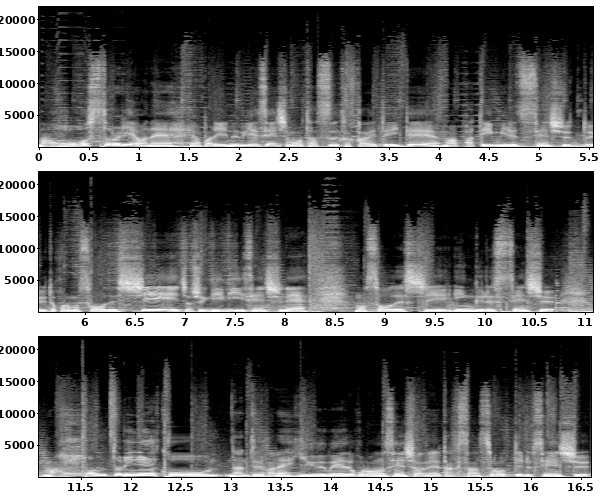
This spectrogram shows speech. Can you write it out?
ま。あ、オーストラリアはね、やっぱり NBA 選手も多数抱えていて、まあ、パティ・ミルズ選手というところもそうですし、ジョシュ・ギディ選手ね、もそうですし、イングルス選手、まあ、本当にね、こう、なんていうかね、有名どころの選手がね、たくさん揃っている選手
